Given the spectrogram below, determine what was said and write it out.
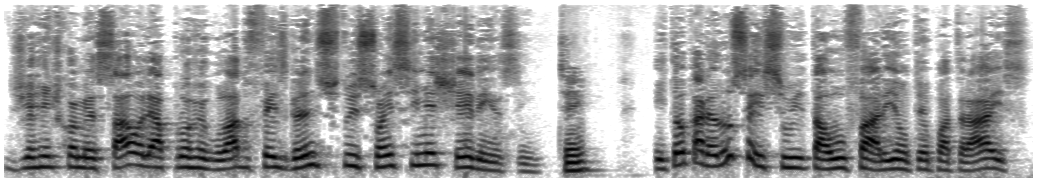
de a gente começar a olhar pro regulado fez grandes instituições se mexerem, assim. Sim. Então, cara, eu não sei se o Itaú faria um tempo atrás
